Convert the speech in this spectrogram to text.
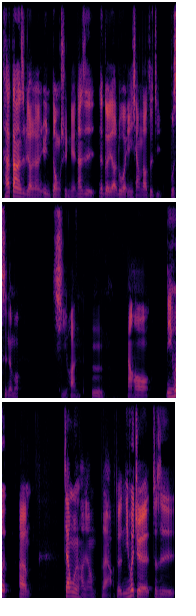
他当然是比较喜欢运动训练，但是那个要如果影响到自己，不是那么喜欢。嗯，然后你会呃这样问好像不太好，就是你会觉得就是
